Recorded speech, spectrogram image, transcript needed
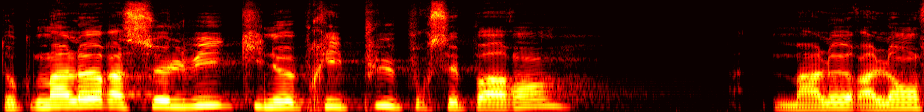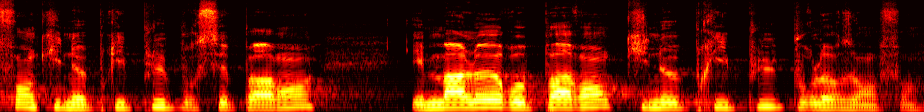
Donc malheur à celui qui ne prie plus pour ses parents, malheur à l'enfant qui ne prie plus pour ses parents, et malheur aux parents qui ne prient plus pour leurs enfants.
